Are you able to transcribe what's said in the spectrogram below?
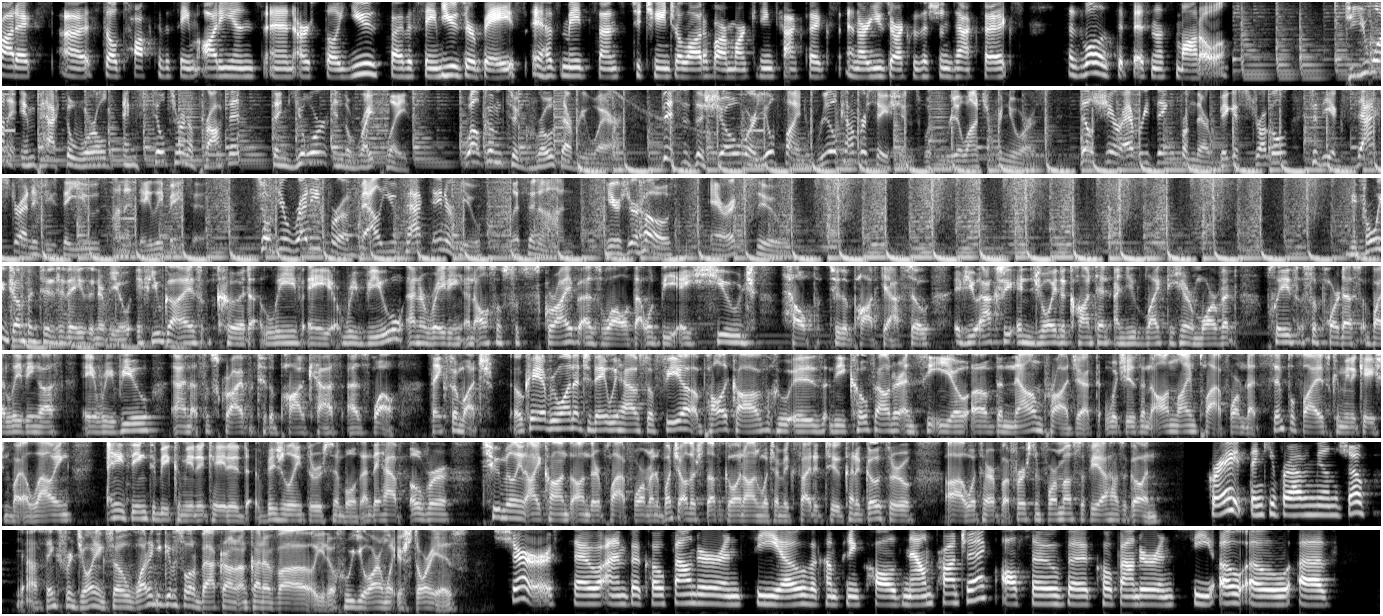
products uh, still talk to the same audience and are still used by the same user base, it has made sense to change a lot of our marketing tactics and our user acquisition tactics, as well as the business model. Do you want to impact the world and still turn a profit? Then you're in the right place. Welcome to Growth Everywhere. This is the show where you'll find real conversations with real entrepreneurs They'll share everything from their biggest struggle to the exact strategies they use on a daily basis. So if you're ready for a value packed interview, listen on. Here's your host, Eric Siu. Before we jump into today's interview, if you guys could leave a review and a rating and also subscribe as well, that would be a huge help to the podcast. So if you actually enjoy the content and you'd like to hear more of it, please support us by leaving us a review and subscribe to the podcast as well. Thanks so much. Okay, everyone. Today we have Sofia Polikov, who is the co founder and CEO of the Noun Project, which is an online platform that simplifies communication by allowing anything to be communicated visually through symbols. And they have over 2 million icons on their platform and a bunch of other stuff going on, which I'm excited to kind of go through uh, with her. But first and foremost, Sofia, how's it going? Great. Thank you for having me on the show. Yeah, thanks for joining. So, why don't you give us a little background on kind of uh, you know who you are and what your story is? Sure. So I'm the co founder and CEO of a company called Noun Project, also the co founder and COO of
